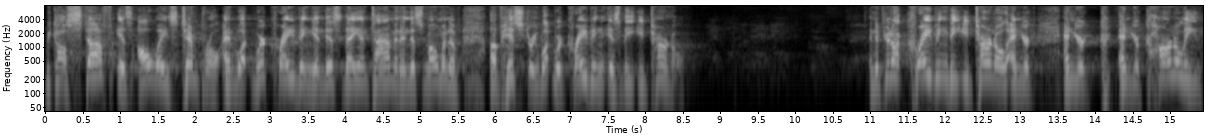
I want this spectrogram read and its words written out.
Because stuff is always temporal, and what we're craving in this day and time and in this moment of, of history, what we're craving is the eternal. And if you're not craving the eternal and you're and you're and you're carnally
